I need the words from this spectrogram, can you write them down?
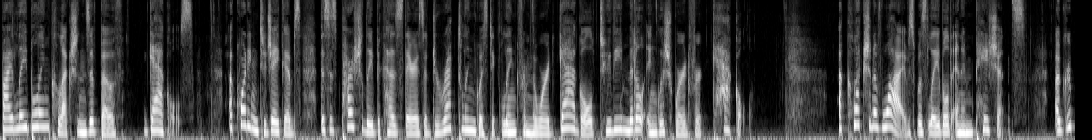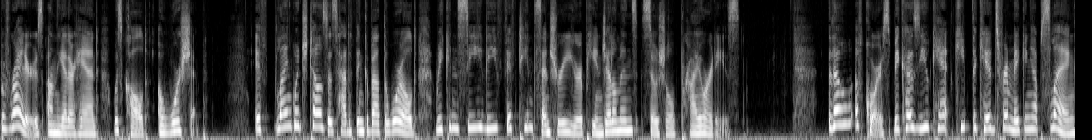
by labeling collections of both gaggles. According to Jacobs, this is partially because there is a direct linguistic link from the word gaggle to the Middle English word for cackle. A collection of wives was labeled an impatience. A group of writers, on the other hand, was called a worship. If language tells us how to think about the world, we can see the 15th century European gentleman's social priorities. Though, of course, because you can't keep the kids from making up slang,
